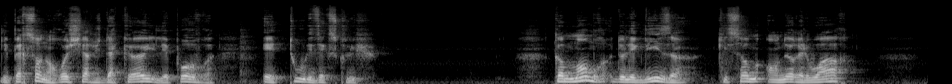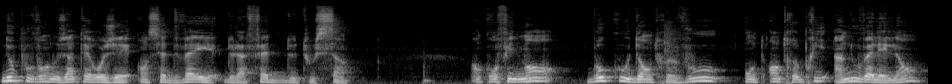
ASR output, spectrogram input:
les personnes en recherche d'accueil, les pauvres et tous les exclus. Comme membres de l'Église qui sommes en Eure-et-Loire, nous pouvons nous interroger en cette veille de la fête de Toussaint. En confinement, beaucoup d'entre vous ont entrepris un nouvel élan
